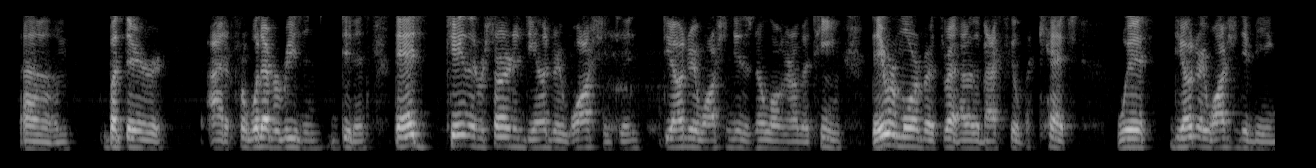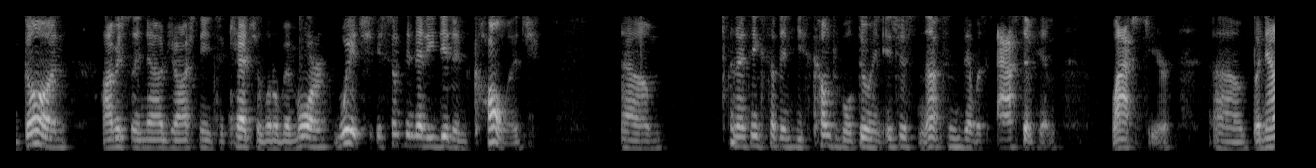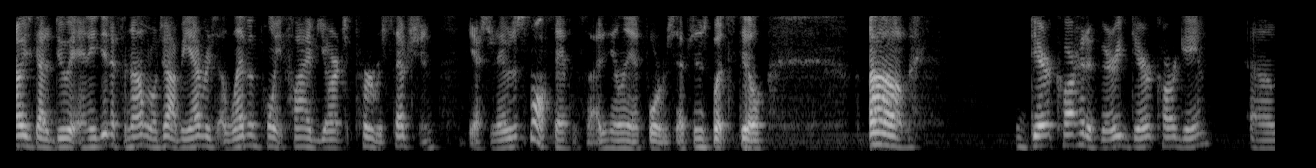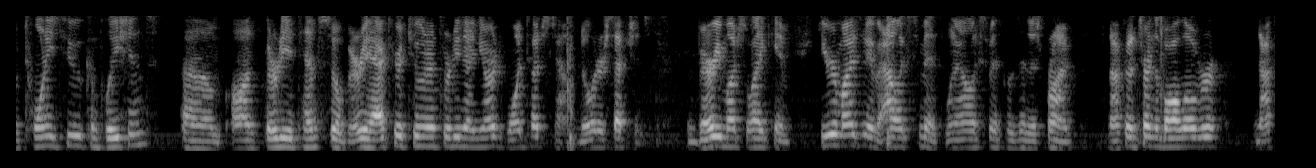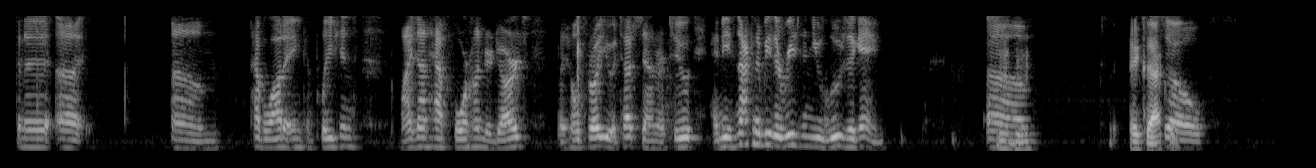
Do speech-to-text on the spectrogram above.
Um, but they're, I for whatever reason, didn't. They had Jalen Richard and DeAndre Washington. DeAndre Washington is no longer on the team. They were more of a threat out of the backfield to catch. With DeAndre Washington being gone, obviously now Josh needs to catch a little bit more, which is something that he did in college. Um, and I think something he's comfortable doing. It's just not something that was asked of him last year. Um, but now he's got to do it, and he did a phenomenal job. He averaged 11.5 yards per reception yesterday. It was a small sample size. He only had four receptions, but still. Um, Derek Carr had a very Derek Carr game. Um, 22 completions um, on 30 attempts, so very accurate. 239 yards, one touchdown, no interceptions. Very much like him. He reminds me of Alex Smith when Alex Smith was in his prime. Not going to turn the ball over. Not going to uh, um, have a lot of incompletions. Might not have 400 yards, but he'll throw you a touchdown or two, and he's not going to be the reason you lose a game. Um, Mhm. Exactly. So,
